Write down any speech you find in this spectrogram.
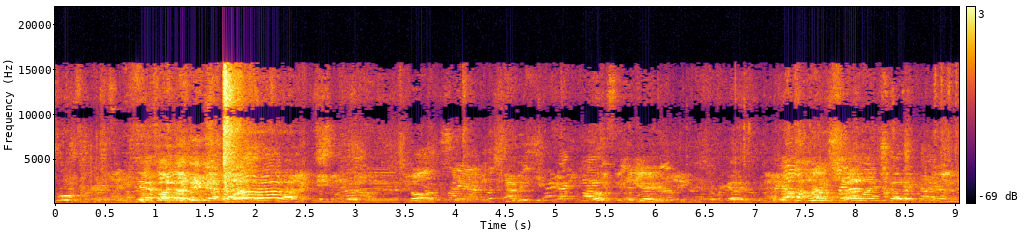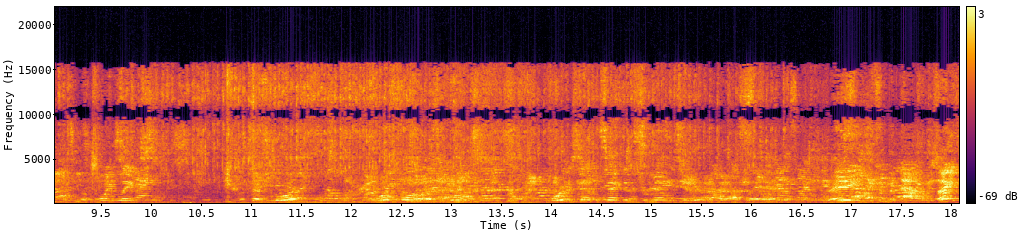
yeah. Judges, call. So we got, we got the real sideline shot over here. The point legs. What's our score? Four four. Forty-seven seconds remain. So you're not halfway there. Ready? Fight!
